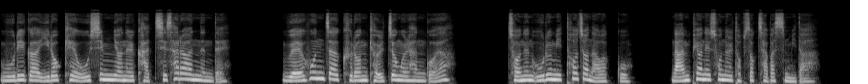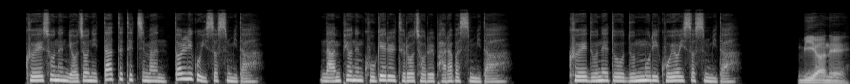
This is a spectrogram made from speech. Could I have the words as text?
우리가 이렇게 50년을 같이 살아왔는데, 왜 혼자 그런 결정을 한 거야? 저는 울음이 터져 나왔고, 남편의 손을 덥석 잡았습니다. 그의 손은 여전히 따뜻했지만 떨리고 있었습니다. 남편은 고개를 들어 저를 바라봤습니다. 그의 눈에도 눈물이 고여 있었습니다. 미안해.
